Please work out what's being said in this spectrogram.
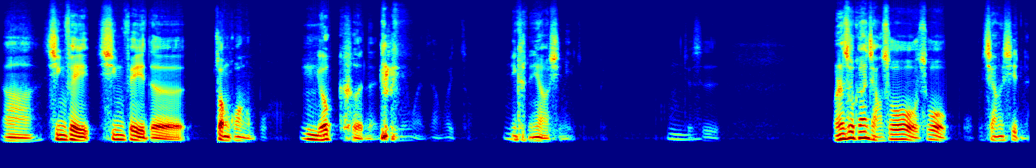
那心肺心肺的状况很不好，嗯有可能今天晚上会走，你肯定要有心理准备。”嗯就是我那时候跟他讲说，我说我我不相信的，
